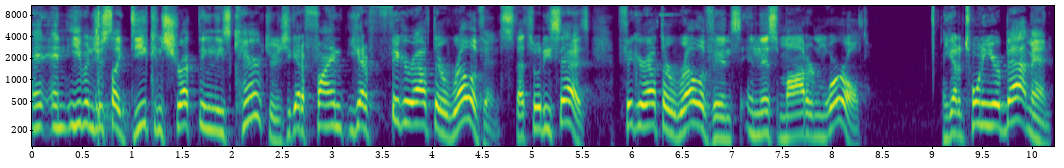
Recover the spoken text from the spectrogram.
and, and even just like deconstructing these characters you got to find you got to figure out their relevance that's what he says figure out their relevance in this modern world you got a 20 year batman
